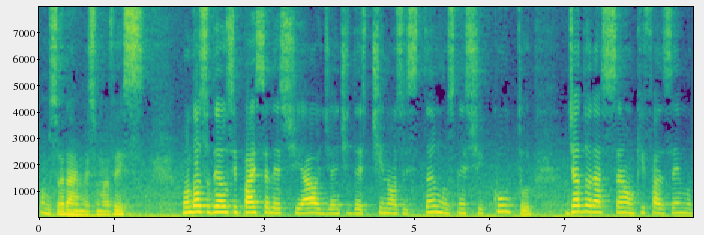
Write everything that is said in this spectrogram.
Vamos orar mais uma vez? Bondoso Deus e Pai Celestial, diante de Ti nós estamos neste culto de adoração que fazemos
